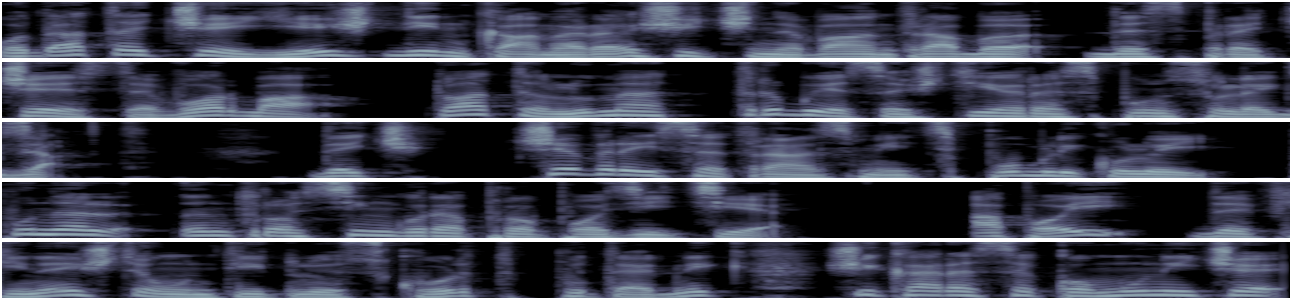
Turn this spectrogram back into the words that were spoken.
Odată ce ieși din cameră și cineva întreabă despre ce este vorba, toată lumea trebuie să știe răspunsul exact. Deci, ce vrei să transmiți publicului, pune-l într-o singură propoziție. Apoi, definește un titlu scurt, puternic și care să comunice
